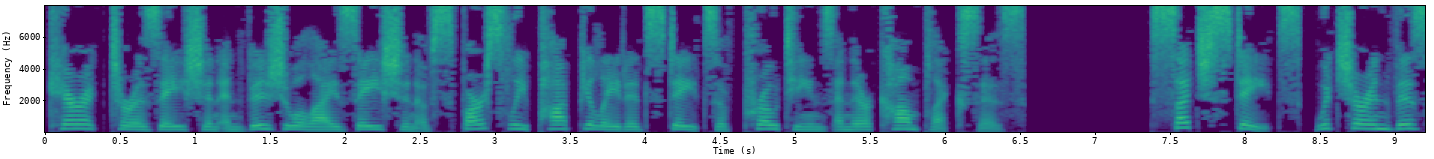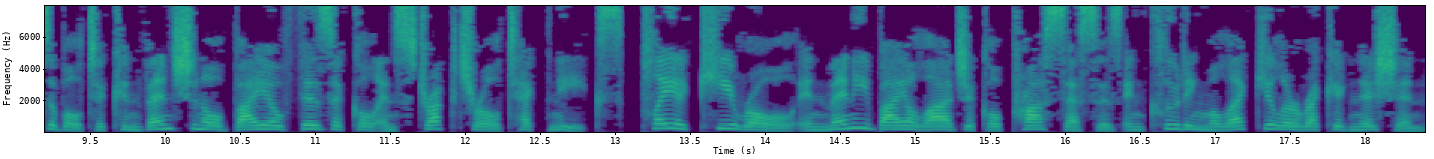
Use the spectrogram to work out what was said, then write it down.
characterization and visualization of sparsely populated states of proteins and their complexes. Such states, which are invisible to conventional biophysical and structural techniques, play a key role in many biological processes including molecular recognition,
